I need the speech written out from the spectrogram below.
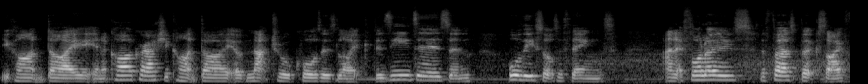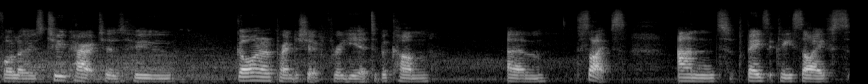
You can't die in a car crash, you can't die of natural causes like diseases and all these sorts of things. And it follows, the first book I follows two characters who go on an apprenticeship for a year to become um, scythes. And basically scythes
